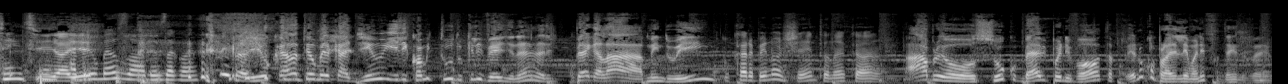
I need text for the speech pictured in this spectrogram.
Gente, E aí- abriu meus olhos agora. E o cara tem o mercadinho e ele come tudo que ele vende, né? Ele pega lá amendoim, O cara é bem nojento, né, cara? abre o suco, bebe, põe de volta. Eu não compraria ele mais nem fudendo, velho.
